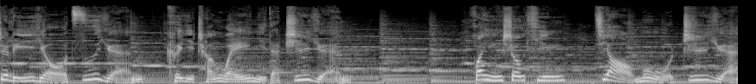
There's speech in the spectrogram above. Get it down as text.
这里有资源可以成为你的支援。欢迎收听教牧支援。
